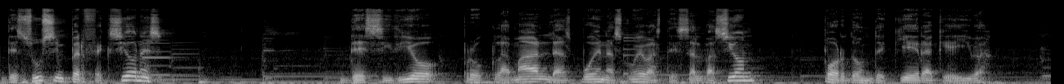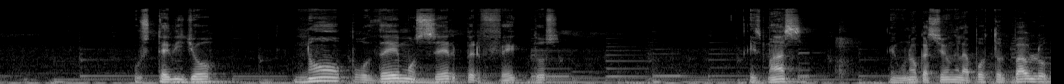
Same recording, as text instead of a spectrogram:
de sus imperfecciones, decidió proclamar las buenas nuevas de salvación por donde quiera que iba. Usted y yo no podemos ser perfectos. Es más, en una ocasión el apóstol Pablo,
